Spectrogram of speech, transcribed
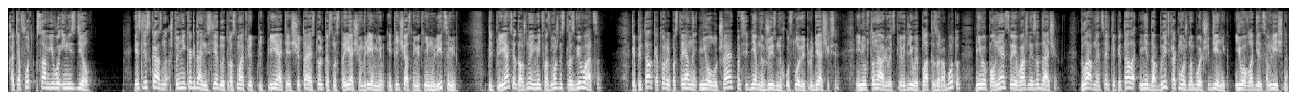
хотя Форд сам его и не сделал? Если сказано, что никогда не следует рассматривать предприятие, считаясь только с настоящим временем и причастными к нему лицами, предприятие должно иметь возможность развиваться – Капитал, который постоянно не улучшает повседневных жизненных условий трудящихся и не устанавливает справедливой платы за работу, не выполняет свои важные задачи. Главная цель капитала – не добыть как можно больше денег, его владельцам лично,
